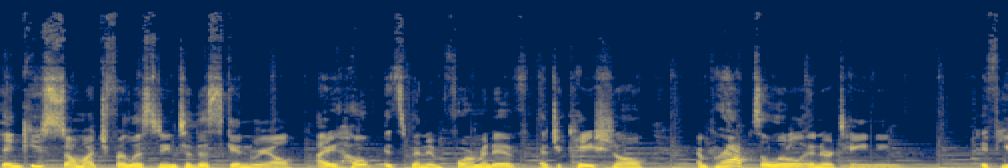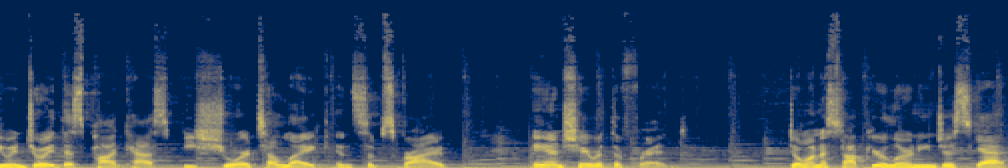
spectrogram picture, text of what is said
Thank you so much for listening to The Skin Reel. I hope it's been informative, educational, and perhaps a little entertaining. If you enjoyed this podcast, be sure to like and subscribe and share with a friend. Don't want to stop your learning just yet?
